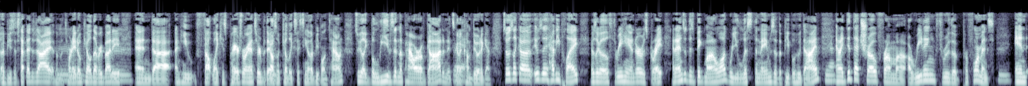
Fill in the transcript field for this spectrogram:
abusive stepdad to die and then the tornado killed everybody and uh and he felt like his prayers were answered but they also killed like 16 other people in town. So he like believes in the power of god and it's Right. to come do it again. So it was like a it was a heavy play. It was like a little three-hander. It was great. And it ends with this big monologue where you list the names of the people who died. Yeah. and i did that show from uh, a reading through the performance and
